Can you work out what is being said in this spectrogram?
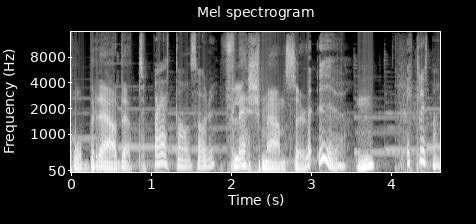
på brädet. Vad hette han sa du? Fleshmancer. Men i, Mm. äckligt namn.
